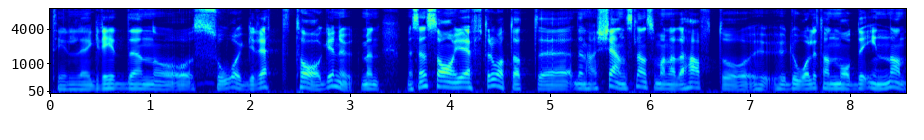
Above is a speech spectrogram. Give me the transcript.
till griden och såg rätt tagen ut. Men, men sen sa han ju efteråt att eh, den här känslan som han hade haft och hur, hur, dåligt han mådde innan,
